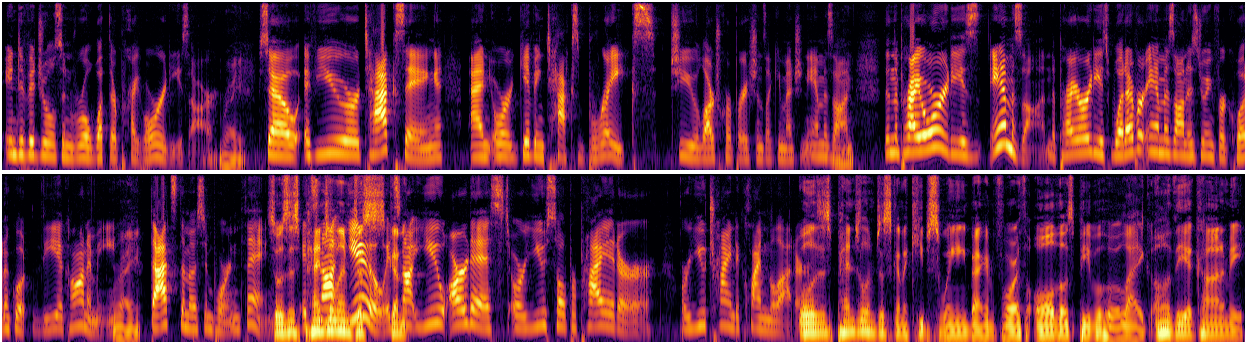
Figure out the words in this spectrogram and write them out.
individuals in rural what their priorities are. Right. So if you're taxing and or giving tax breaks to large corporations like you mentioned Amazon, then the priority is Amazon. The priority is whatever Amazon is doing for quote unquote the economy. Right. That's the most important thing. So is this it's pendulum not you. gonna- It's not you artist or you sole proprietor or you trying to climb the ladder. Well, is this pendulum just going to keep swinging back and forth? All those people who are like, "Oh, the economy,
